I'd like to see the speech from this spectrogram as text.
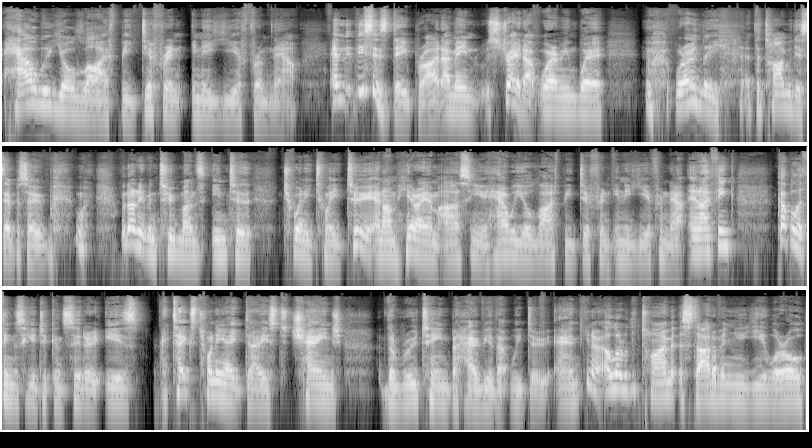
how will your life be different in a year from now? And this is deep, right? I mean, straight up, where I mean, we're we're only at the time of this episode, we're not even two months into 2022, and I'm here. I am asking you, how will your life be different in a year from now? And I think a couple of things here to consider is it takes 28 days to change the routine behavior that we do, and you know, a lot of the time at the start of a new year, we're all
